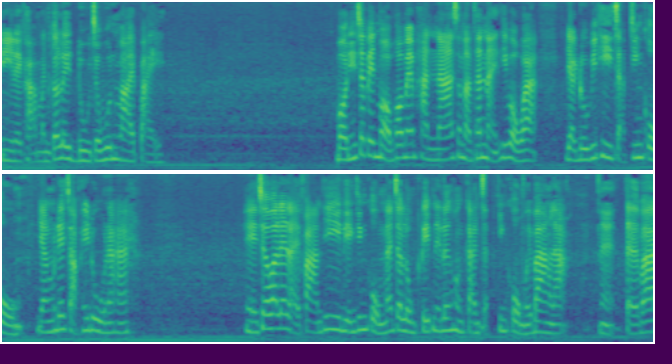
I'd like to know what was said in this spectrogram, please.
นี่เลยค่ะ มันก็เลยดูจะวุ่นวายไป บ่อนี้จะเป็นบ่อพ่อแม่พันธุ์นะสำหรับท่านไหนที่บอกว่าอยากดูวิธีจับจิ้งโกงยังไม่ได้จับให้ดูนะคะเนี่ยเชื่อว่าหลาย ๆ ฟาร์มที่เลี้ยงจิ้งโกงน่าจะลงคลิปในเรื่องของการจับจิ้งโกงไว้บ้างละนะแต่ว่า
